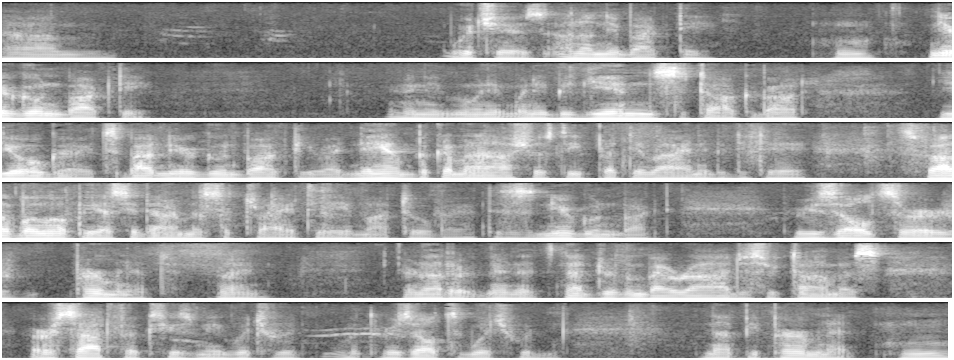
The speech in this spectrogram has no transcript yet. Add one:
Um, which is Ananya Bhakti, hmm? Nirgun Bhakti. And he, when, he, when he begins to talk about yoga, it's about Nirgun Bhakti, right? Neham Bhakamanashasti Prativayana Vidite Svalpamopi Asidharma Satrayate Matubha. This is Nirgun Bhakti. The results are permanent, right? They're not, they're, it's not driven by Rajas or Tamas or Sattva, excuse me, which would, the results of which would not be permanent. Hmm?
